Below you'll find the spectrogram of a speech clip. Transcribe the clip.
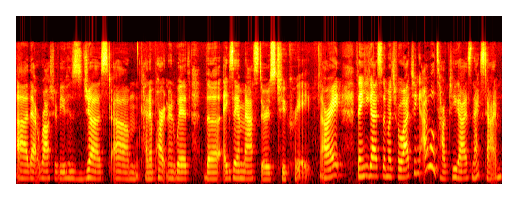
uh, that Rosh Review has just um, kind of partnered with the Exam Masters to create. All right. Thank you guys so much for watching. I will talk to you guys next time.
